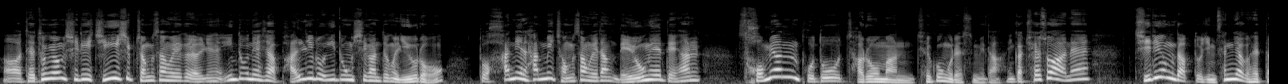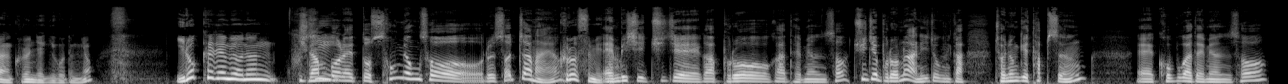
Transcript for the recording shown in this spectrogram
어, 대통령실이 G20 정상회의가 열리는 인도네시아 발리로 이동 시간 등을 이유로 또 한일 한미 정상회담 내용에 대한 서면 보도 자료만 제공을 했습니다. 그러니까 최소한의 질의응답도 지금 생략을 했다는 그런 얘기거든요. 이렇게 되면은 지난번에 또 성명서를 썼잖아요. 그렇습니다. MBC 취재가 불허가 되면서 취재 불허는 아니죠. 그러니까 전용기 탑승 예, 거부가 되면서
